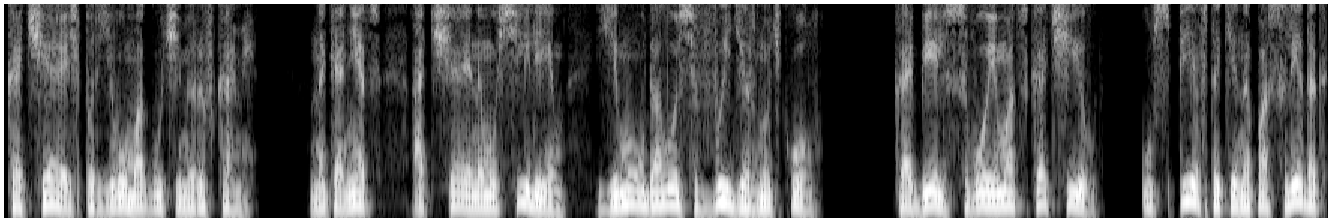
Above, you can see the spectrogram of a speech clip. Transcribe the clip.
качаясь под его могучими рывками. Наконец, отчаянным усилием ему удалось выдернуть кол. Кобель своим отскочил, успев таки напоследок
